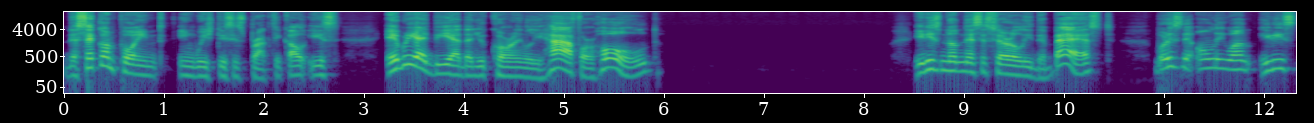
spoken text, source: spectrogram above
The second point in which this is practical is every idea that you currently have or hold it is not necessarily the best, but it's the only one, it is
